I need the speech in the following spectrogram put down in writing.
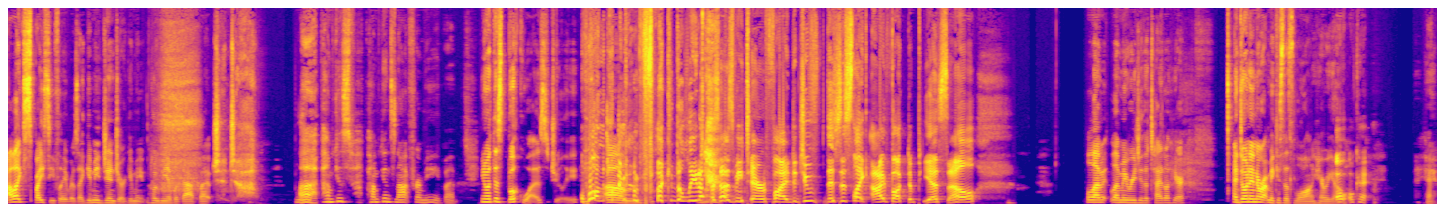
I like spicy flavors. Like give me ginger, give me hook me up with that. But Ginger. uh pumpkins pumpkins not for me. But you know what this book was, Julie? Well, no, Um, fucking the lead up has me terrified. Did you this is like I fucked a PSL. Let me let me read you the title here. And don't interrupt me because it's long. Here we go. Oh, okay. Okay.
